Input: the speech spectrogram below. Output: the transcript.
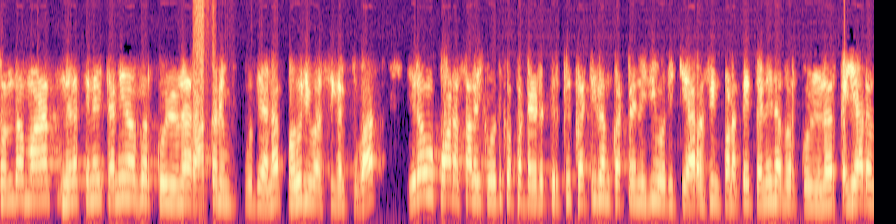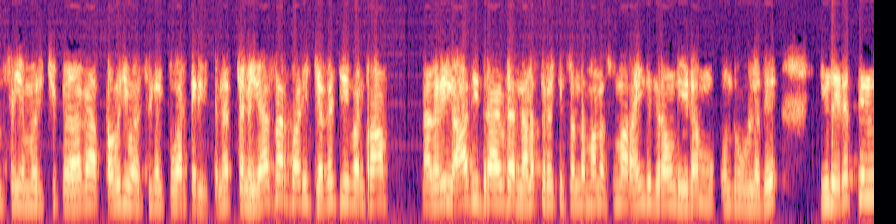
சொந்தமான நிலத்தினை தனிநபர் குழுவினர் ஆக்கிரமிப்பது என பகுதிவாசிகள் புகார். இரவு பாடசாலைக்கு ஒதுக்கப்பட்ட இடத்திற்கு கட்டிடம் கட்ட நிதி ஒதுக்கிய அரசின் பணத்தை தனிநபர் குழுவினர் கையாடல் செய்ய முயற்சிப்பதாக அப்பகுதிவாசிகள் புகார் தெரிவித்தனர். சென்னை வியாசார்பாடி ஜெகஜீவன் ராம் நகரில் ஆதி திராவிடர் நலத்துறைக்கு சொந்தமான சுமார் ஐந்து கிரவுண்ட் இடம் ஒன்று உள்ளது. இந்த இடத்தில்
